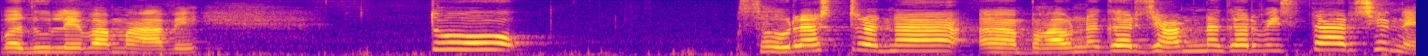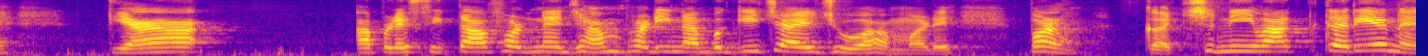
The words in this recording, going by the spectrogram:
વધુ લેવામાં આવે. તો સૌરાષ્ટ્રના ભાવનગર જામનગર વિસ્તાર છે ને ત્યાં આપણે સીતાફળને જામફળીના બગીચાએ જોવા મળે. પણ કચ્છની વાત કરીએ ને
